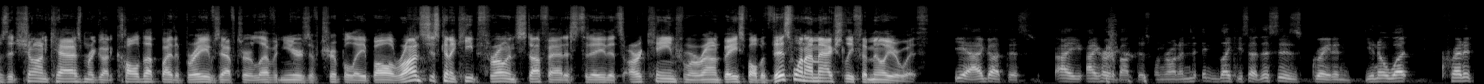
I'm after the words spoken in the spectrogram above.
was that Sean Kazmar got called up by the Braves after 11 years of AAA ball. Ron's just going to keep throwing stuff at us today that's arcane from around baseball, but this one I'm actually familiar with. Yeah, I got this. I, I heard about this one, Ron. And, and like you said, this is great. And you know what? Credit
